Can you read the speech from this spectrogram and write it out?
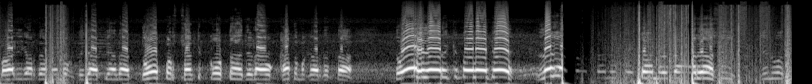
ਬਾਜੀਗਰ ਤੇ ਮੁਕਤ ਜਾਤੀਆਂ ਦਾ 2% ਕੋਟਾ ਜਿਹੜਾ ਉਹ ਖਤਮ ਕਰ ਦਿੱਤਾ। 2001 ਤੋਂ ਲੈ ਕੇ ਲਗਾਤਾਰ ਸਾਨੂੰ ਕੋਟਾ ਮਿਲਦਾ ਆ ਰਿਹਾ ਸੀ, ਜਿਹਨੂੰ ਅਸੀਂ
